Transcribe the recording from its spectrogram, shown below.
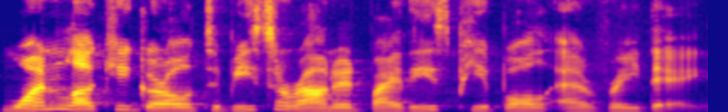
One lucky girl to be surrounded by these people every day.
